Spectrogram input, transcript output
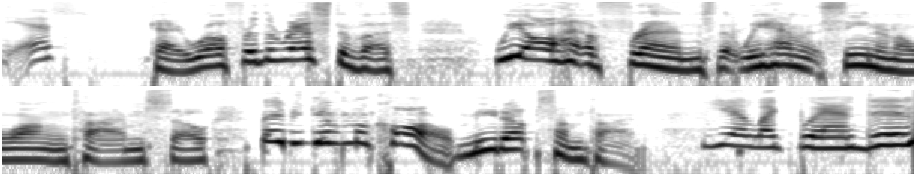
Yes. Okay, well, for the rest of us, we all have friends that we haven't seen in a long time, so maybe give them a call, meet up sometime. Yeah, like Brandon.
